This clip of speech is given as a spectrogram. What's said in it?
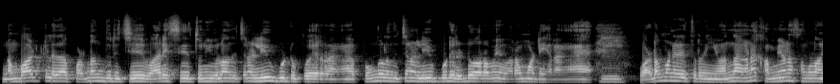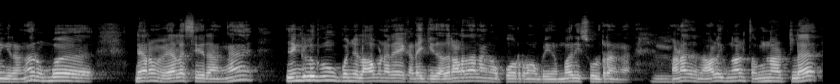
நம்ம ஆட்கள் ஏதாவது படம் வந்துருச்சு வாரிசு துணிவெல்லாம் வந்துச்சுன்னா லீவ் போட்டு போயிடுறாங்க. பொங்கல் வந்துச்சுன்னா லீவ் போட்டு ரெண்டு வாரமே வர மாட்டேங்கிறாங்க. வட மாநிலத்துல இங்க வந்தாங்கன்னா கம்மியான சம்பளம் வாங்கிறாங்க ரொம்ப நேரம் வேலை செய்யறாங்க எங்களுக்கும் கொஞ்சம் லாபம் நிறைய கிடைக்குது. அதனாலதான் நாங்க போடுறோம் அப்படிங்கிற மாதிரி சொல்றாங்க. ம். ஆனா அது நாளுக்கு நாள் தமிழ்நாட்டுல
